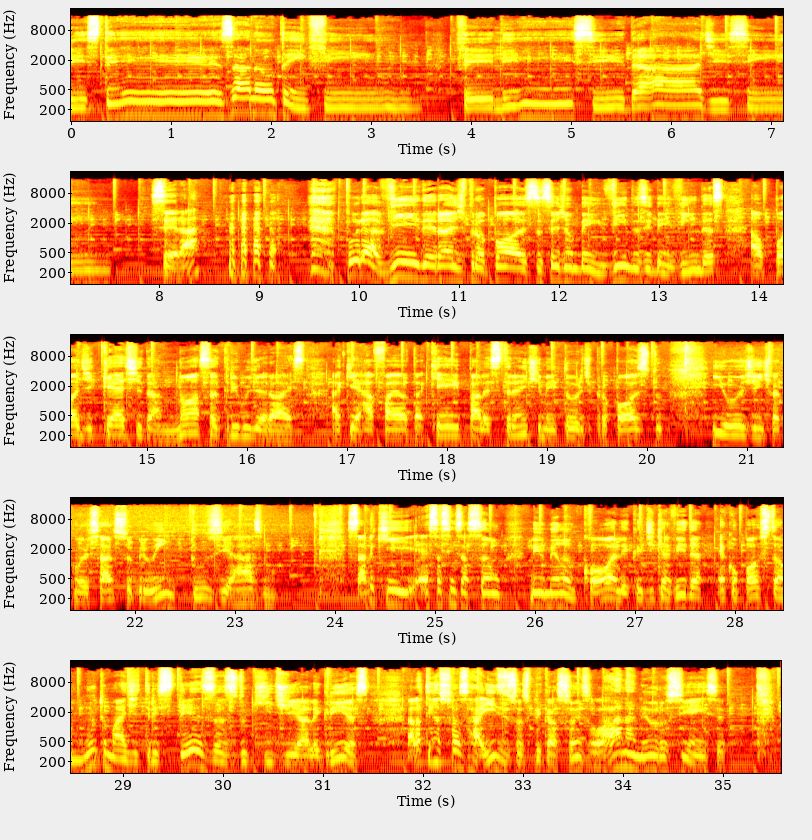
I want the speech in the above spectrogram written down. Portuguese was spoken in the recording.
Tristeza não tem fim, felicidade sim. Será? Pura vida, heróis de propósito, sejam bem-vindos e bem-vindas ao podcast da nossa tribo de heróis. Aqui é Rafael Takei, palestrante e mentor de propósito, e hoje a gente vai conversar sobre o entusiasmo. Sabe que essa sensação meio melancólica de que a vida é composta muito mais de tristezas do que de alegrias, ela tem as suas raízes, suas explicações lá na neurociência.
